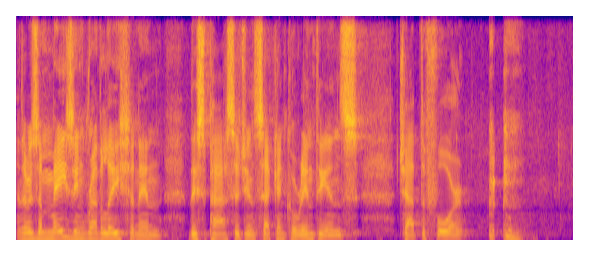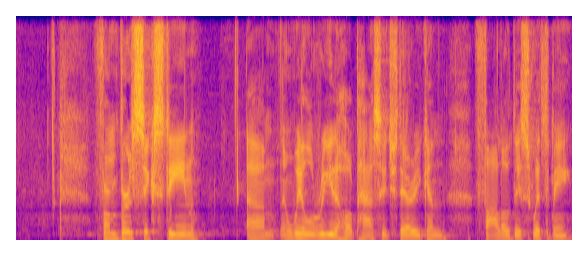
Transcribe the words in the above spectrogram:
And there is amazing revelation in this passage in Second Corinthians chapter 4. From verse 16 um, and we'll read a whole passage there. You can follow this with me.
